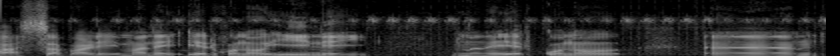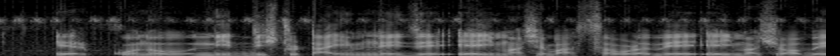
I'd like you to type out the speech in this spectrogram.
বাচ্চা পাড়ে মানে এর কোনো ই নেই। মানে এর কোনো এর কোনো নির্দিষ্ট টাইম নেই যে এই মাসে বাচ্চা পড়াবে, এই মাসে হবে।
